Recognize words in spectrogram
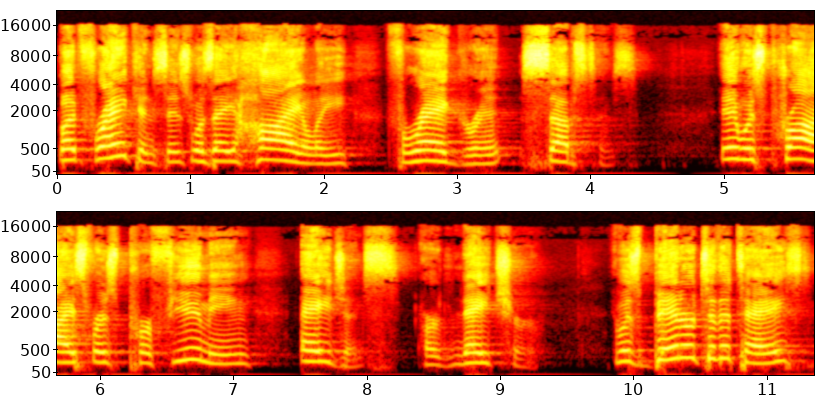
But frankincense was a highly fragrant substance. It was prized for its perfuming agents or nature. It was bitter to the taste,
